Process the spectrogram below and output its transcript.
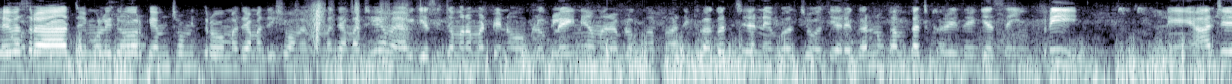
જય વસરાજ, જય મુરલીધર, કેમ છો મિત્રો? મજામાં જઈશું, અમે પણ મજામાં છીએ. અમે આવી ગયા છીએ તમારા માટેનો બ્લોગ લઈને. અમારા બ્લોગમાં આપનું હાર્દિક સ્વાગત છે ને બસ જો અત્યારે ઘરનું કામકાજ કરી થઈ ગયા છે ફ્રી ને આજે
